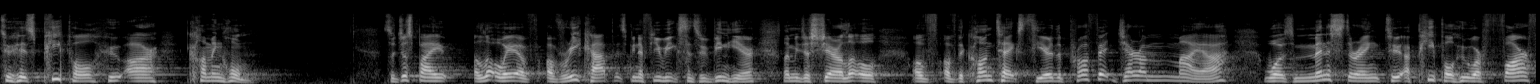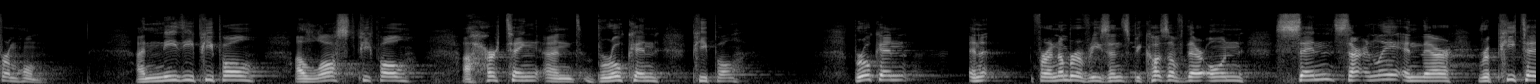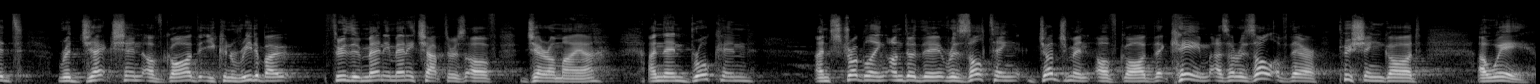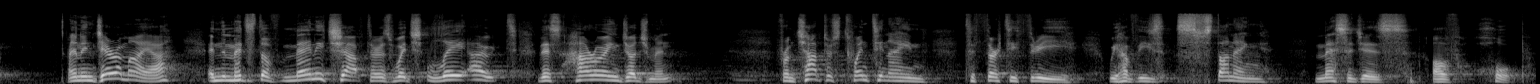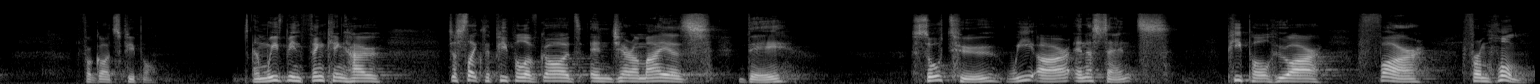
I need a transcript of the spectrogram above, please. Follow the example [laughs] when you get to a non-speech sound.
to his people who are coming home. So, just by a little way of, of recap, it's been a few weeks since we've been here. Let me just share a little of, of the context here. The prophet Jeremiah was ministering to a people who were far from home a needy people, a lost people, a hurting and broken people. Broken in for a number of reasons because of their own sin, certainly, in their repeated rejection of God that you can read about through the many, many chapters of Jeremiah, and then broken and struggling under the resulting judgment of God that came as a result of their pushing God away. And in Jeremiah, in the midst of many chapters which lay out this harrowing judgment, from chapters 29 to 33, we have these stunning messages of hope for God's people. And we've been thinking how, just like the people of God in Jeremiah's day, so too we are, in a sense, people who are far from home.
